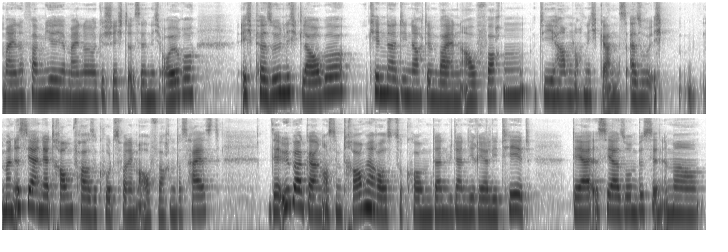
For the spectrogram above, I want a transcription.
meine Familie, meine Geschichte ist ja nicht eure. Ich persönlich glaube, Kinder, die nach dem Weinen aufwachen, die haben noch nicht ganz, also ich, man ist ja in der Traumphase kurz vor dem Aufwachen. Das heißt, der Übergang aus dem Traum herauszukommen, dann wieder in die Realität, der ist ja so ein bisschen immer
